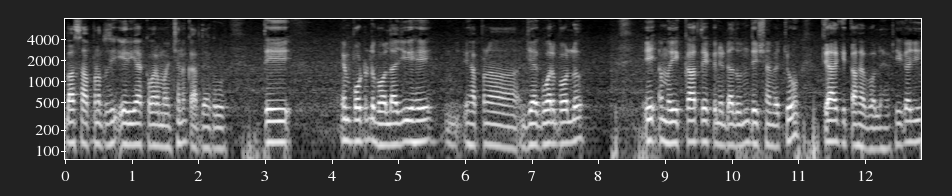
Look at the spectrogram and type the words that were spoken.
ਬਸ ਆਪਣਾ ਤੁਸੀਂ ਏਰੀਆ ਇੱਕ ਵਾਰ ਮੈਂਸ਼ਨ ਕਰ ਦਿਆ ਕਰੋ। ਤੇ ਇੰਪੋਰਟਡ ਬੁੱਲ ਆ ਜੀ ਇਹ ਇਹ ਆਪਣਾ ਜੈਗੁਆਰ ਬੁੱਲ। ਇਹ ਅਮਰੀਕਾ ਤੇ ਕੈਨੇਡਾ ਦੋਨੋਂ ਦੇਸ਼ਾਂ ਵਿੱਚੋਂ ਤਿਆਰ ਕੀਤਾ ਹੋਇਆ ਬੁੱਲ ਹੈ, ਠੀਕ ਹੈ ਜੀ?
